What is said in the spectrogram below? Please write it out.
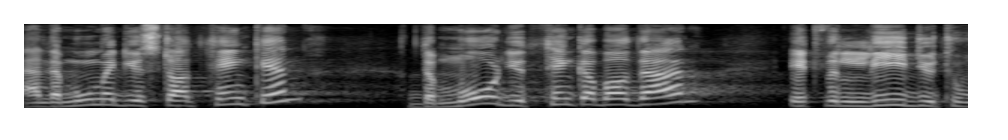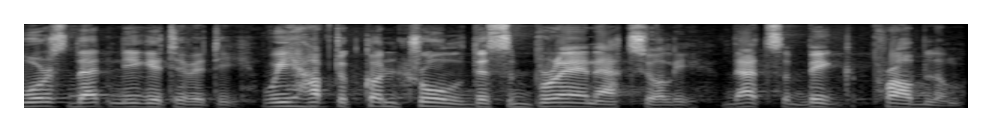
And the moment you start thinking, the more you think about that, it will lead you towards that negativity. We have to control this brain actually. That's a big problem.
